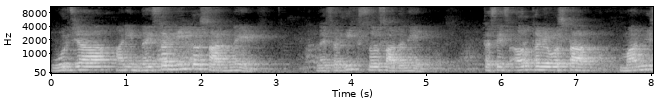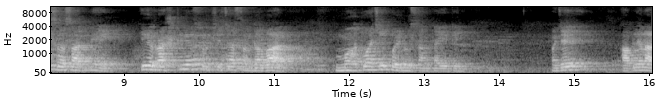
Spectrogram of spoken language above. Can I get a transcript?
ऊर्जा आणि नैसर्गिक साधने नैसर्गिक सहसाधने तसेच अर्थव्यवस्था मानवी सहसाधने हे राष्ट्रीय सुरक्षेच्या संदर्भात महत्त्वाचे पैलू सांगता येतील. म्हणजे आपल्याला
